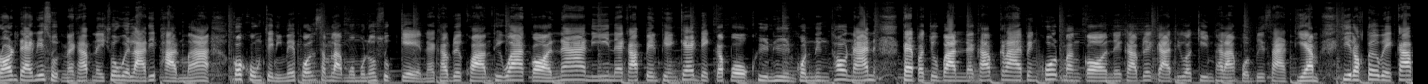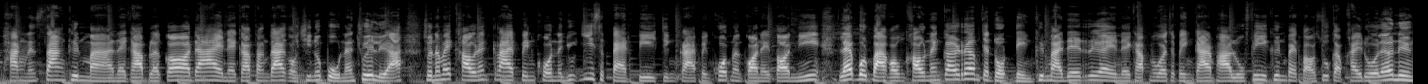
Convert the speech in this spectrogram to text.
ร้อนแรงที่สุดนะครับในช่วงเวลาที่ผ่านมาก็คงจะหนีไม่พ้นสำหรับรับโมโมโนสุเกะนะครับด้วยความที่ว่าก่อนหน้านี้นะครับเป็นเพียงแค่เด็กกระโปรงหื่นๆคนหนึ่งเท่านั้น แต่ปัจจุบันนะครับกลายเป็นโคตรมังกรนะครับด้วยการที่ว่ากินพลังผลปีศาจเทียมที่ดรเวก้าพังนั้นสร้างขึ้นมานะครับแล้วก็ได้นะครับทางด้านของชิโนบุนั้นช่วยเหลือจนทำให้เขานั้นกลายเป็นคนอายุ 28 ปี จึงกลายเป็นโคตรมังกรในตอนนี้ และบทบาทของเขานั้นก็เริ่มจะโดดเด่นขึ้นมาเรื่อยๆนะครับไม่ว่าจะเป็นการพาลูฟี่ขึ้นไปต่อสู้กับไคโดแล้วหนึ่ง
